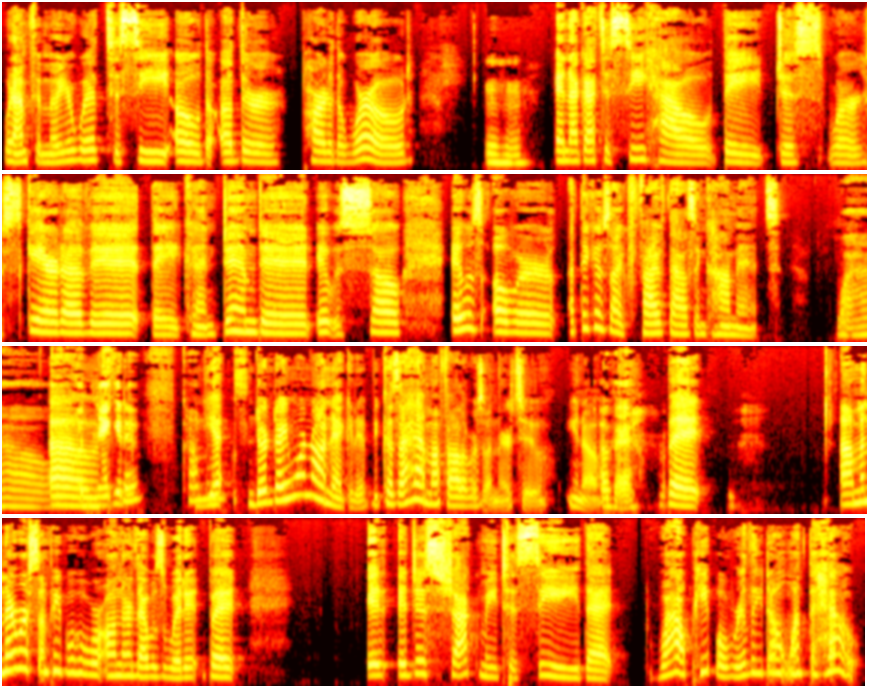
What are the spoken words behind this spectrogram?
what I'm familiar with to see, oh, the other part of the world Mhm. and I got to see how they just were scared of it. They condemned it. It was so, it was over, I think it was like 5,000 comments. Wow. Um, negative comments? Yeah, they they weren't all negative because I had my followers on there too, you know. Okay. But um, and there were some people who were on there that was with it, but it it just shocked me to see that wow, people really don't want the help,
